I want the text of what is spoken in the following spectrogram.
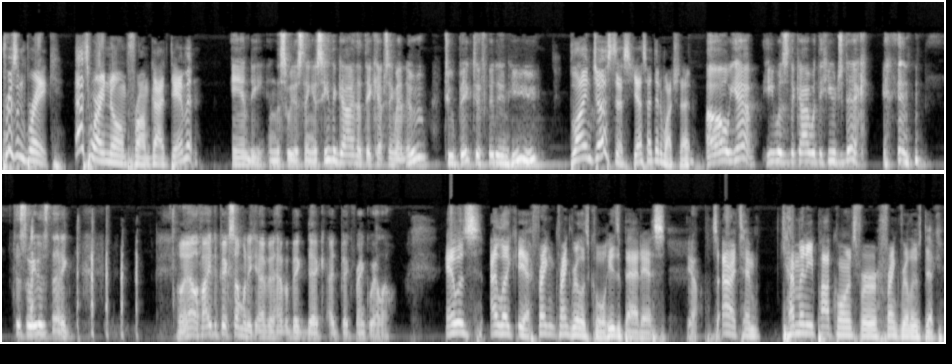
Prison Break. That's where I know him from. God damn it! Andy and the sweetest thing. Is he the guy that they kept saying about, ooh, too big to fit in here? Blind Justice. Yes, I did watch that. Oh yeah, he was the guy with the huge dick in the sweetest thing. well, if I had to pick someone to have a, have a big dick, I'd pick Frank Grillo. It was I like yeah Frank Frank Grillo's cool. He's a badass. Yeah. So all right, Tim, how many popcorns for Frank Grillo's dick?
